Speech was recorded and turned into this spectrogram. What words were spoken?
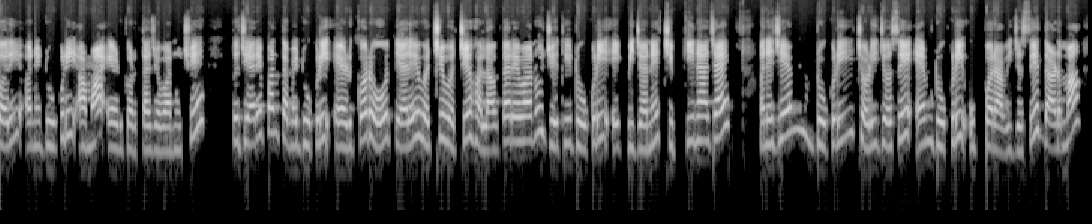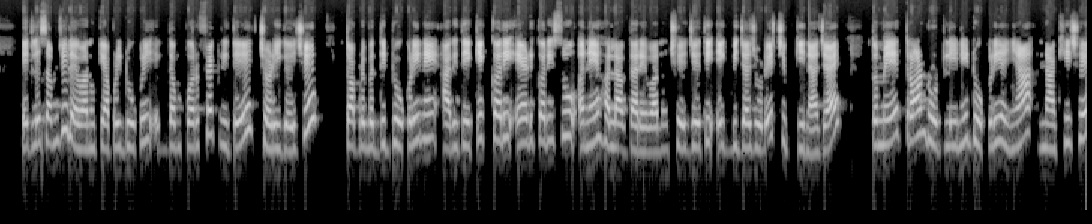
કરી અને ઢોકળી આમાં એડ કરતા જવાનું છે. તો જ્યારે પણ તમે ઢોકળી એડ કરો, ત્યારે વચ્ચે વચ્ચે હલાવતા રહેવાનું, જેથી ઢોકળી એકબીજાને ચીપકી ના જાય. અને જેમ ઢોકળી ચડી જશે, એમ ઢોકળી ઉપર આવી જશે દાળમાં. એટલે સમજી લેવાનું કે આપણી ઢોકળી એકદમ પરફેક્ટ રીતે ચડી ગઈ છે. તો આપણે બધી ઢોકળીને આ રીતે એક એક કરી એડ કરીશું અને હલાવતા રહેવાનું છે, જેથી એકબીજા જોડે ચીપકી ના જાય. તો મેં ત્રણ રોટલીની ઢોકળી અહીંયા નાખી છે.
